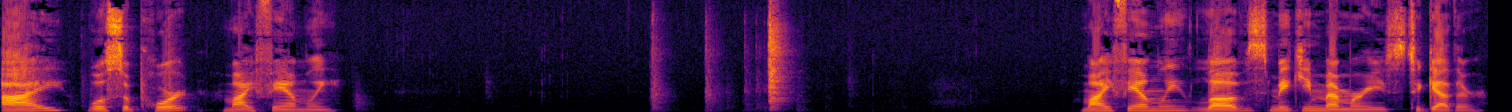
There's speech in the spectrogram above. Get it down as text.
I will support my family. My family loves making memories together.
